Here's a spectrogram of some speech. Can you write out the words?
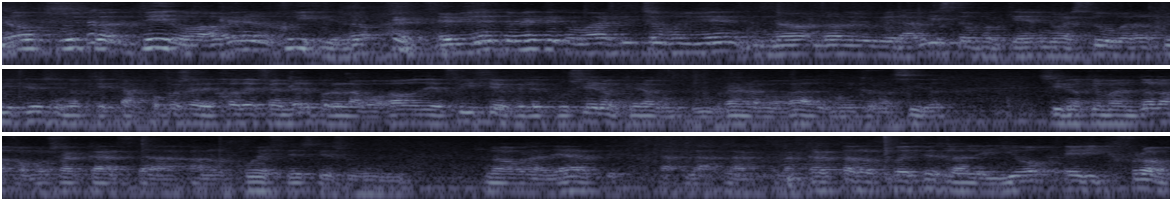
no fui contigo a ver el juicio, ¿no? Evidentemente, como has dicho muy bien, no, no le hubiera visto porque él no estuvo en el juicio, sino que tampoco se dejó defender por el abogado de oficio que le pusieron, que era un, gran abogado, muy conocido, sino que mandó la famosa carta a los jueces, que es un, una obra de arte. La, la carta a los jueces la leyó Eric Fromm,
